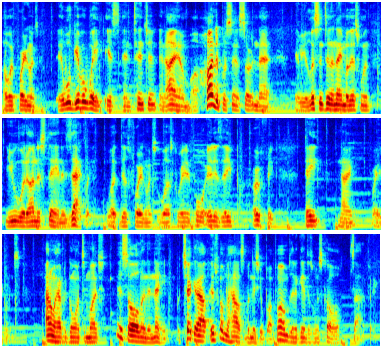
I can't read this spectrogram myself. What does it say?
of a fragrance it will give away its intention. And I am 100% certain that if you listen to the name of this one, you would understand exactly what this fragrance was created for. It is a perfect date night fragrance. I don't have to go into much. It's all in the name. But check it out. It's from the house of Initio Parfums. And again, this one is called Side Effect.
